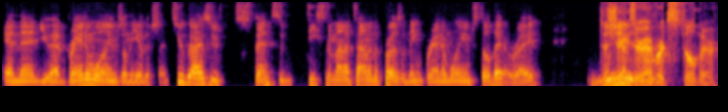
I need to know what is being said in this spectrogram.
And then you had Brandon Williams on the other side, two guys who spent a decent amount of time in the pros. I think Brandon Williams still there, right? Deshazor Everett's still there.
